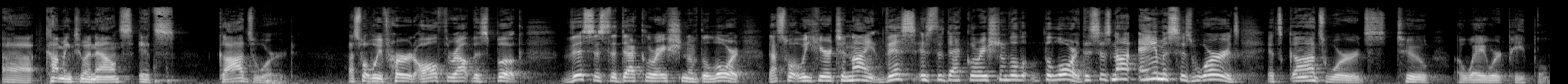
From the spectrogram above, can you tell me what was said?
uh, coming to announce, it's God's word. That's what we've heard all throughout this book. This is the declaration of the Lord. That's what we hear tonight. This is the declaration of the, the Lord. This is not Amos's words, it's God's words to a wayward people.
